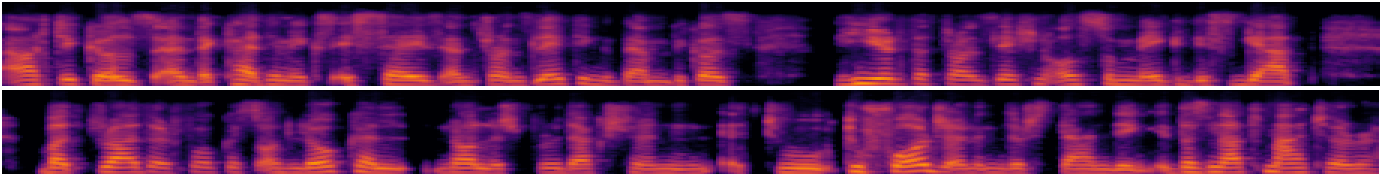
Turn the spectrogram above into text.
articles and academics essays and translating them because here the translation also make this gap, but rather focus on local knowledge production to, to forge an understanding. It does not matter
